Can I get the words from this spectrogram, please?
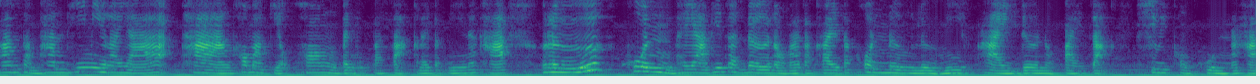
ความสัมพันธ์ที่มีระยะทางเข้ามาเกี่ยวข้องเป็นอุปสรรคอะไรแบบนี้นะคะ หรือคุณพยายามที่จะเดินออกมาจากใครสักคนหนึ่งหรือมีใครเดินออกไปจากชีวิตของคุณนะคะ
